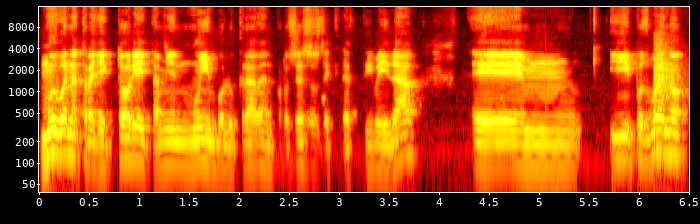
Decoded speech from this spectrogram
muy buena trayectoria y también muy involucrada en procesos de creatividad. Eh, y pues bueno,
